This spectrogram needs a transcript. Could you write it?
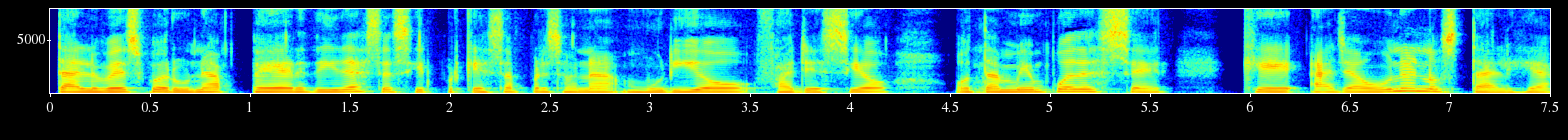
Tal vez por una pérdida, es decir, porque esa persona murió, falleció, o también puede ser que haya una nostalgia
